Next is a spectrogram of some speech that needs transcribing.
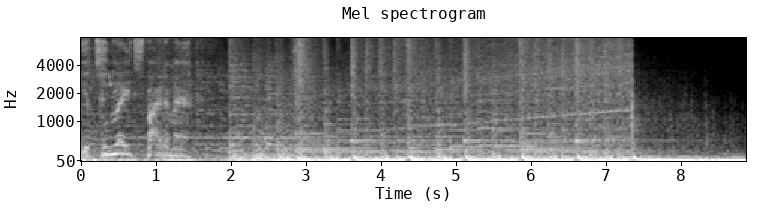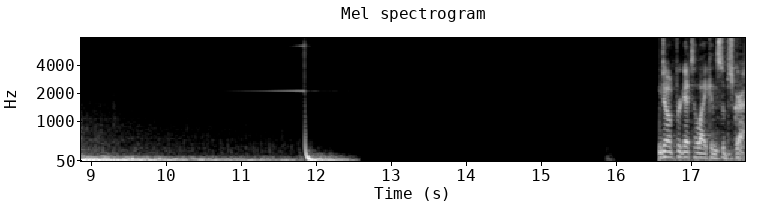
You're too late, Spider-Man. Don't forget to like and subscribe.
